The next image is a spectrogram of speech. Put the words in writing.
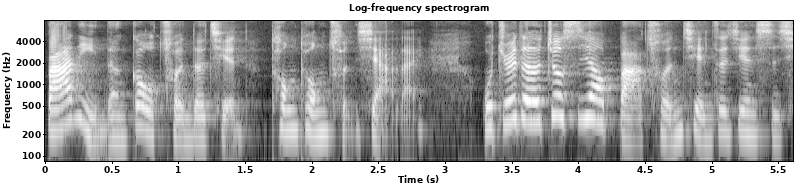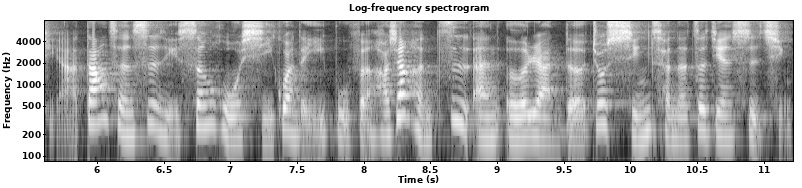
把你能够存的钱通通存下来。我觉得就是要把存钱这件事情啊，当成是你生活习惯的一部分，好像很自然而然的就形成了这件事情。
